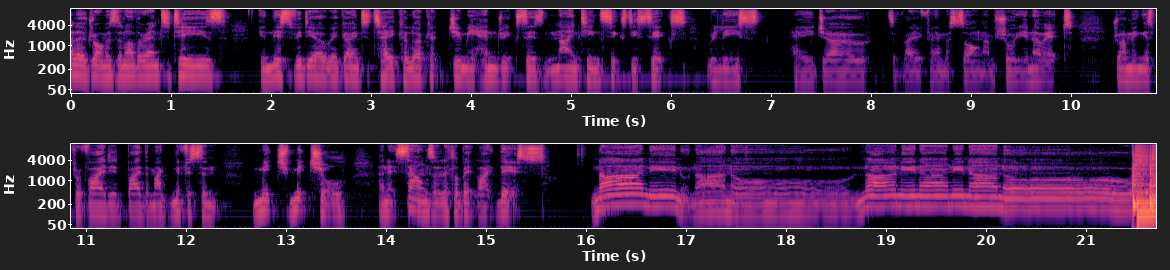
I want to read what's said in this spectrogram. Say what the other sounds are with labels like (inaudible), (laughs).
Hello drummers and other entities. In this video we're going to take a look at Jimi Hendrix's 1966 release Hey Joe. It's a very famous song, I'm sure you know it. Drumming is provided by the magnificent Mitch Mitchell and it sounds a little bit like this. Na ni no na no, na ni na ni na no.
